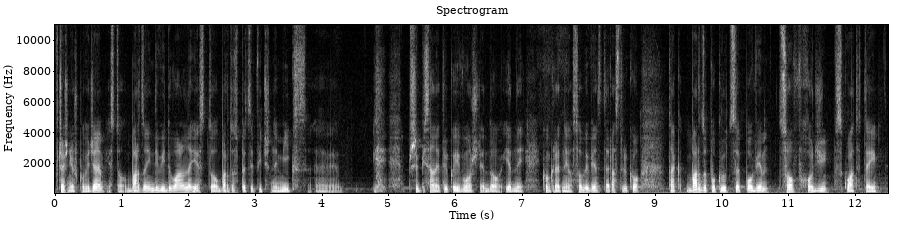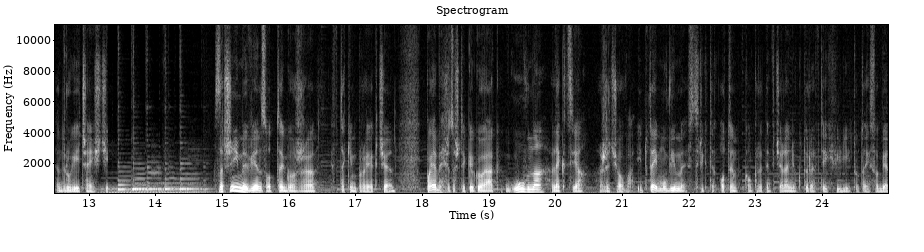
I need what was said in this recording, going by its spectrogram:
wcześniej już powiedziałem, jest to bardzo indywidualne, jest to bardzo specyficzny miks. Yy, przypisany tylko i wyłącznie do jednej konkretnej osoby, więc teraz tylko tak bardzo pokrótce powiem, co wchodzi w skład tej drugiej części. Zacznijmy więc od tego, że w takim projekcie pojawia się coś takiego jak główna lekcja życiowa. I tutaj mówimy stricte o tym konkretnym wcieleniu, które w tej chwili tutaj sobie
